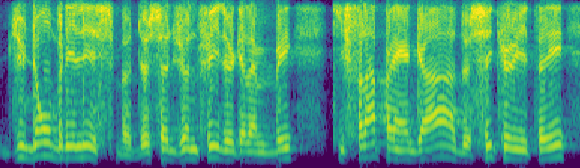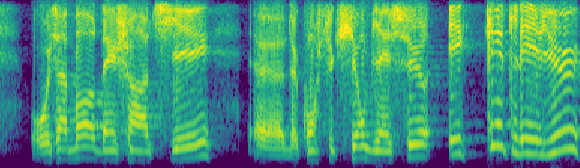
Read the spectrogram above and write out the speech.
du nombrilisme de cette jeune fille de Granby qui frappe un gars de sécurité aux abords d'un chantier, euh, de construction, bien sûr, et quitte les lieux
